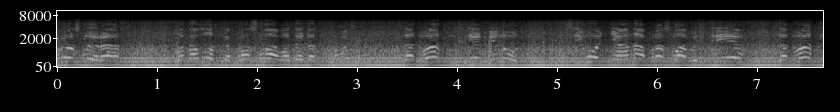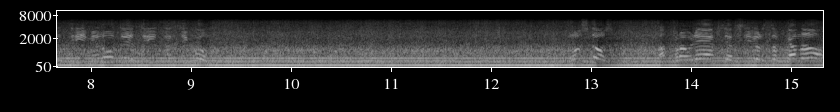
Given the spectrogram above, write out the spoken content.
В прошлый раз мотолодка прошла вот этот путь за 27 минут. Сегодня она прошла быстрее за 23 минуты 30 секунд. Ну что ж, отправляемся в Сиверсов канал.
